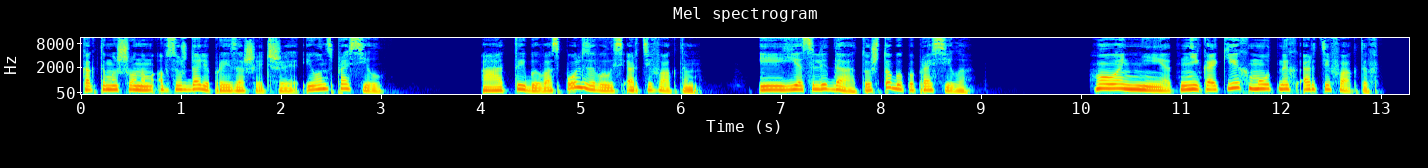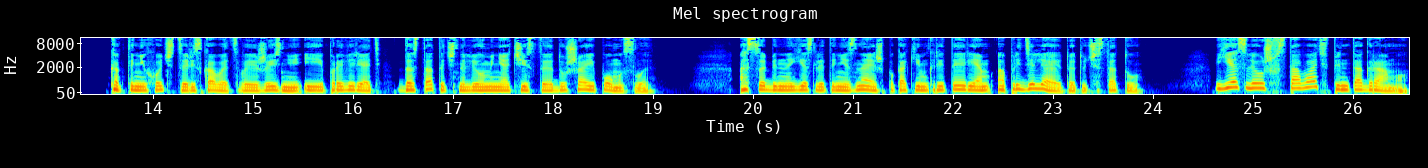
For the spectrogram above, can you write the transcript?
Как-то мы с Шоном обсуждали произошедшее, и он спросил, «А ты бы воспользовалась артефактом? И если да, то что бы попросила?» «О нет, никаких мутных артефактов. Как-то не хочется рисковать своей жизнью и проверять, достаточно ли у меня чистая душа и помыслы. Особенно если ты не знаешь, по каким критериям определяют эту чистоту. Если уж вставать в пентаграмму,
